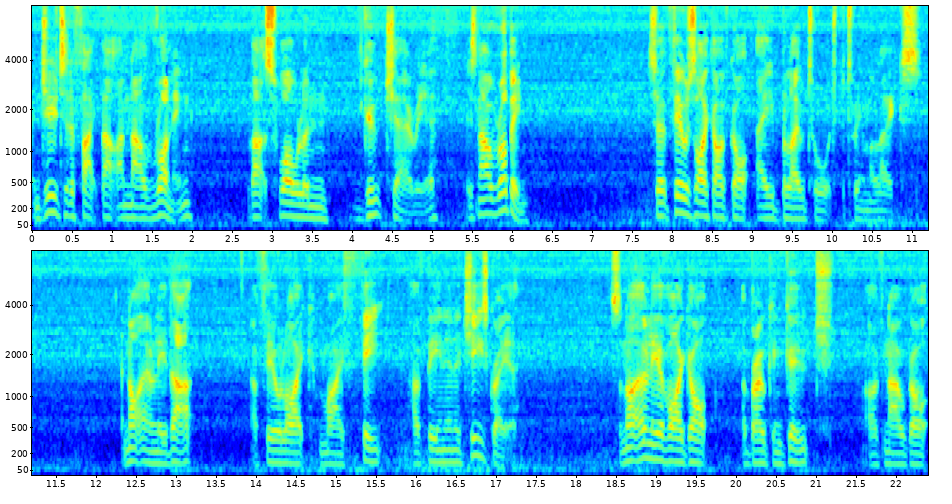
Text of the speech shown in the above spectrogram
And due to the fact that I'm now running, that swollen gooch area is now rubbing. So it feels like I've got a blowtorch between my legs. And not only that, I feel like my feet have been in a cheese grater. So not only have I got a broken gooch, I've now got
